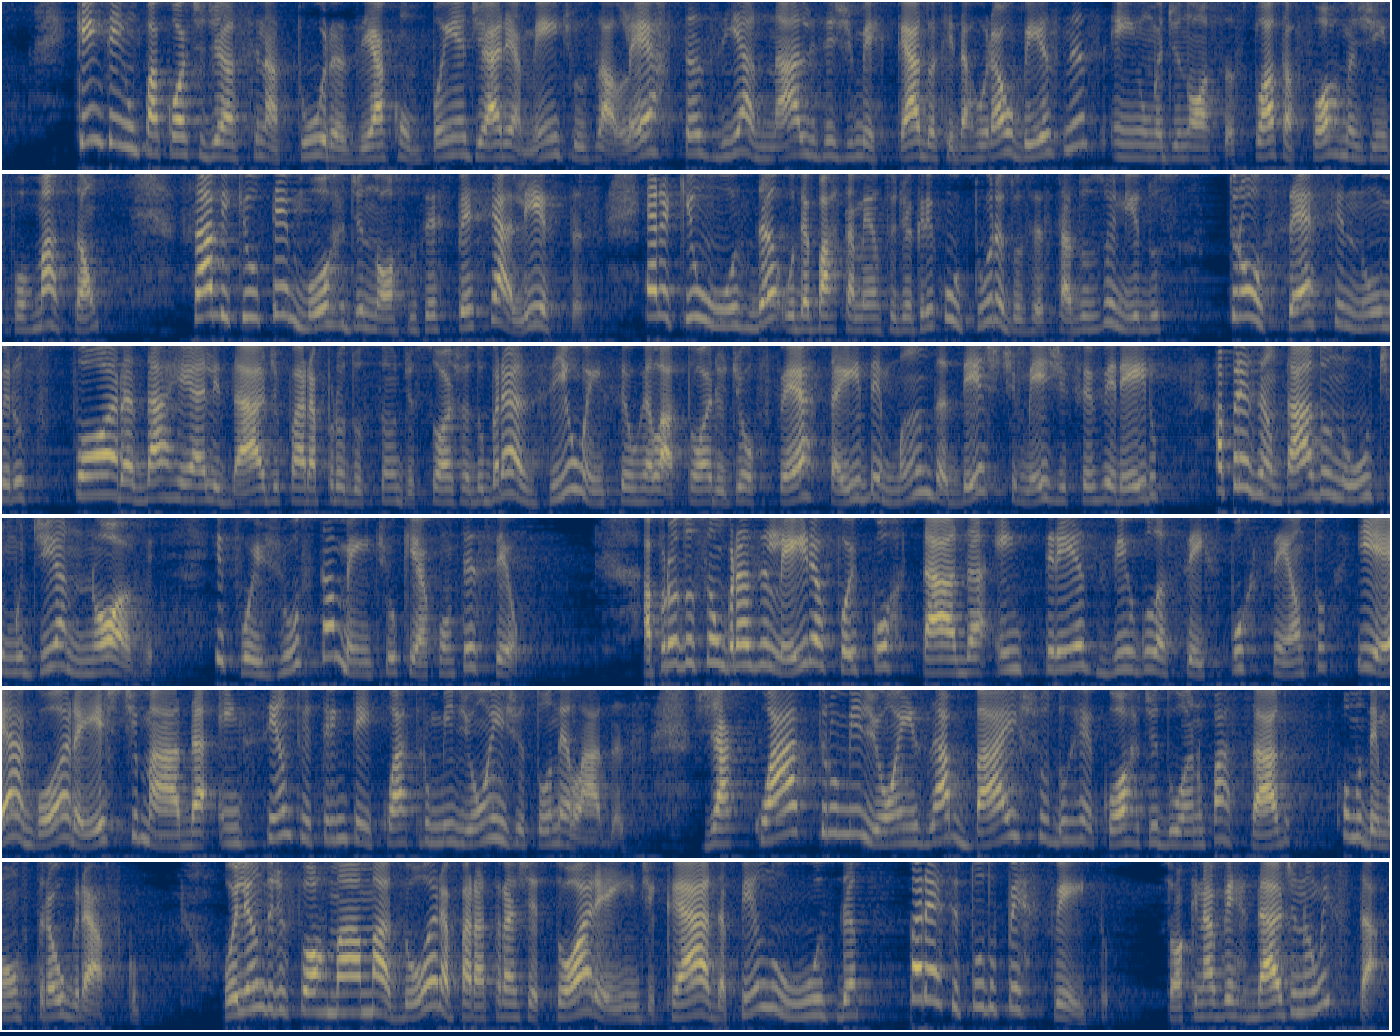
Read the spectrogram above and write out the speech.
Quem tem um pacote de assinaturas e acompanha diariamente os alertas e análises de mercado aqui da Rural Business em uma de nossas plataformas de informação, sabe que o temor de nossos especialistas era que o USDA, o Departamento de Agricultura dos Estados Unidos, trouxesse números fora da realidade para a produção de soja do Brasil em seu relatório de oferta e demanda deste mês de fevereiro, apresentado no último dia 9 e foi justamente o que aconteceu. A produção brasileira foi cortada em 3,6% e é agora estimada em 134 milhões de toneladas, já 4 milhões abaixo do recorde do ano passado, como demonstra o gráfico. Olhando de forma amadora para a trajetória indicada pelo USDA, parece tudo perfeito, só que na verdade não está.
